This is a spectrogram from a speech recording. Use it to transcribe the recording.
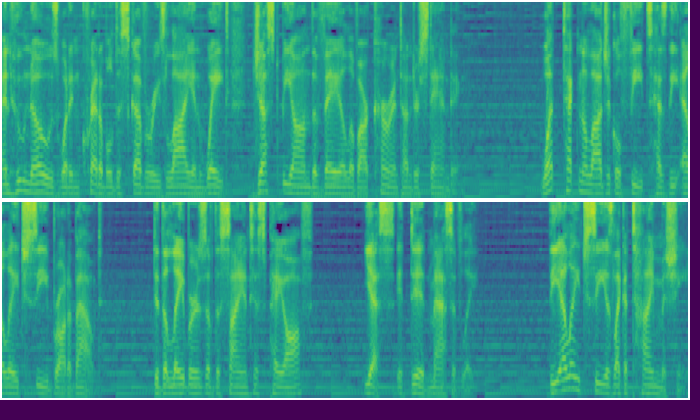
And who knows what incredible discoveries lie in wait just beyond the veil of our current understanding. What technological feats has the LHC brought about? Did the labors of the scientists pay off? Yes, it did massively. The LHC is like a time machine,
